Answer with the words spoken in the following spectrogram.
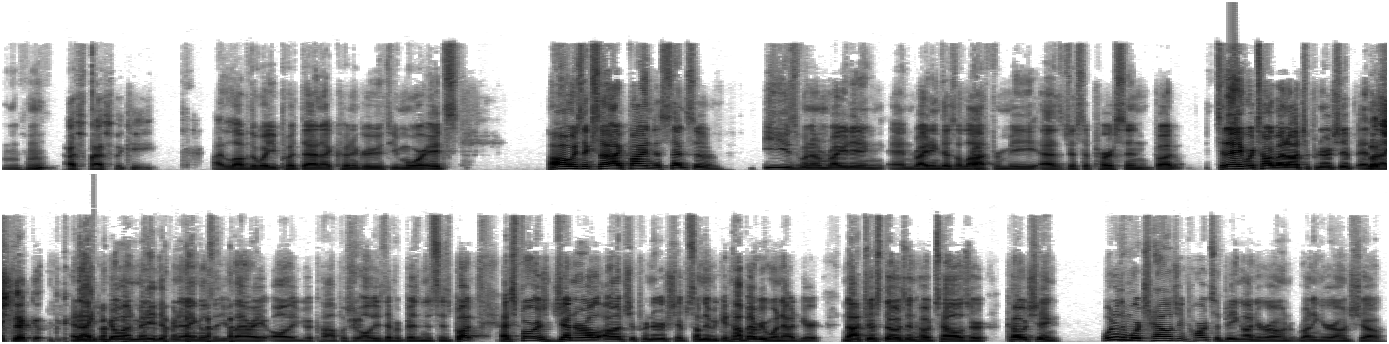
hmm That's that's the key. I love the way you put that, and I couldn't agree with you more. It's I always excited. I find a sense of ease when I'm writing, and writing does a lot for me as just a person. But today we're talking about entrepreneurship, and I Let's can, stick. and I can go on many different angles that you, Larry, all that you've accomplished with all these different businesses. But as far as general entrepreneurship, something we can help everyone out here, not just those in hotels or coaching. What are the more challenging parts of being on your own, running your own show?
